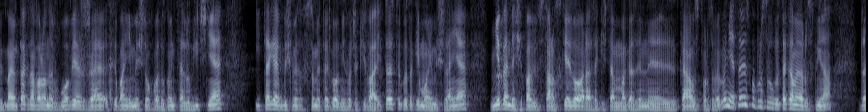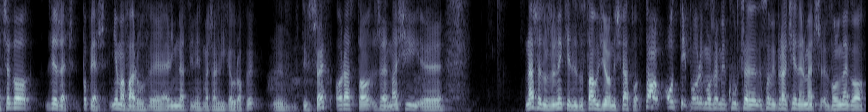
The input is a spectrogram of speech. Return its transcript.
yy, mają tak nawalone w głowie, że chyba nie myślą chyba do końca logicznie i tak jakbyśmy w sumie tego od nich oczekiwali. To jest tylko takie moje myślenie. Nie będę się bawił w Stanowskiego oraz jakieś tam magazyny y, kanału sportowego. Nie, to jest po prostu w ogóle taka moja rozkmina. Dlaczego? Dwie rzeczy. Po pierwsze, nie ma waru w y, eliminacyjnych meczach Lig Europy, y, w tych trzech, oraz to, że nasi nasze drużyny, kiedy dostały zielone światło, to od tej pory możemy, kurczę, sobie brać jeden mecz wolnego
